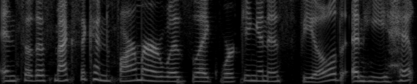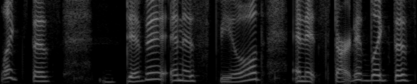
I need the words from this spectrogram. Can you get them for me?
and so this Mexican farmer was like working in his field, and he hit like this divot in his field, and it started like this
